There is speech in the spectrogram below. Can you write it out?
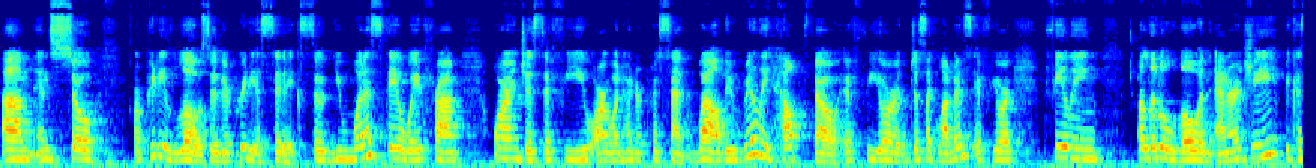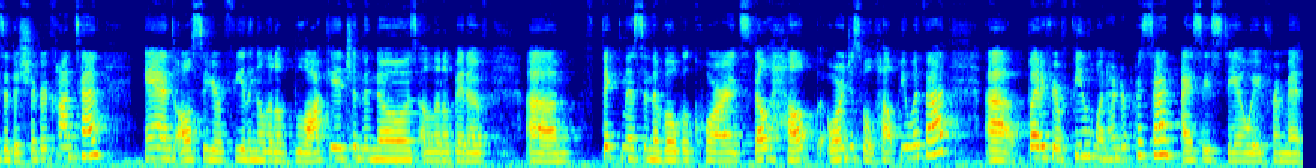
Um, and so, are pretty low. So they're pretty acidic. So you want to stay away from oranges if you are 100% well. They really help though if you're just like lemons, if you're feeling a little low in energy because of the sugar content and also you're feeling a little blockage in the nose, a little bit of um, thickness in the vocal cords, they'll help, oranges will help you with that. Uh, but if you're feeling 100%, I say stay away from it.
